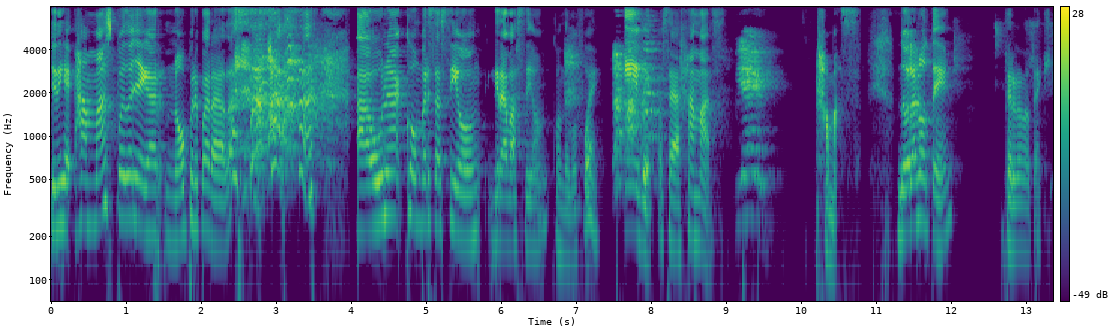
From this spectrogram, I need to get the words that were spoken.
yo dije, jamás puedo llegar no preparada a una conversación, grabación con Debo fue. Ever. O sea, jamás. Bien. Jamás. No la noté, pero la noté aquí.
